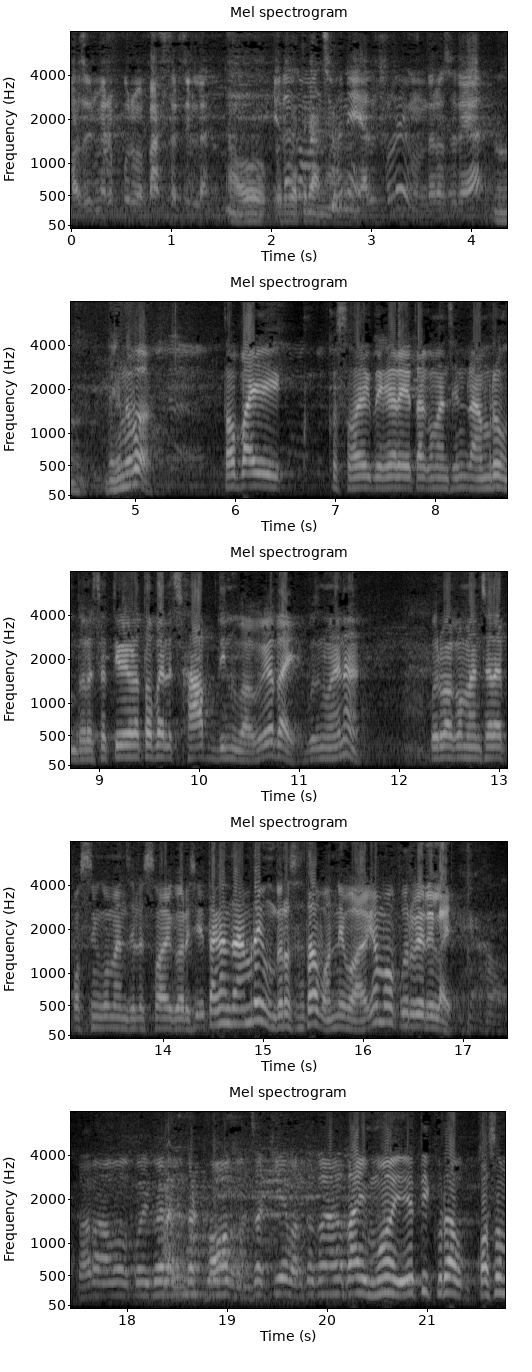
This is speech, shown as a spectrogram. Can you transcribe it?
हजुर मेरो पूर्व पाँचथर जिल्ला। हो पूर्वतिर हेल्पफुलै हुँदो रहेछ त यार। देख्नुभयो तपाईँको सहयोग देखेर यताको मान्छे पनि राम्रो हुँदो रहेछ। त्यो एउटा तपाईँले छाप दिनुभएको क्या दाइ बुझ्नु भएन? पूर्वको मान्छेलाई पश्चिमको मान्छेले सहयोग गरेपछि यताको पनि राम्रै हुँदो रहेछ त भन्ने भयो क्या म पूर्वेलीलाई। तर अब कोही कोहीलाई हुन्छ ठग भन्छ के भन्छ दाइ म यति कुरा कसम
